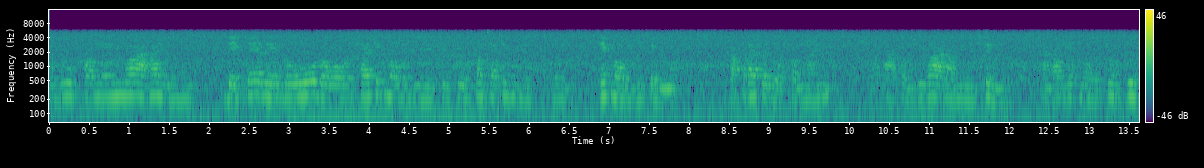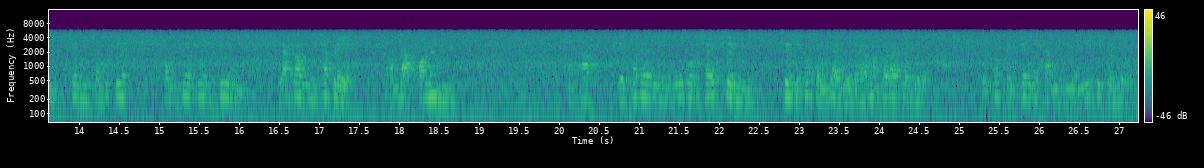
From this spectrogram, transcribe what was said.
ฏิรูปเขาเน้นว่าให้มีเด็กได้เรียนรู้โดยใช้เทคโนโลยีคือครูต้องใช้เทคโนโลยีเทคโนโลยีเป็นเนี่ย เราก็ได้ประโยชน์ตรงนั้นนะคะตรงที่ว่าเรามีสื่อทางด้านเทคโนโลยีเพิ่มขึ้น เช่นมีคอมพิวเตอร์คอมพิวเตอร์เพิ่มขึ้น แล้วก็มีแท็บเล็ตสำหรับป .1 นะคะเด็กก็ได้เรียนรู้โดยใช้สื่อซึ่งเด็กเขาสนใจอยู่แล้ว มันก็ได้ประโยชน์เด็กก็ตื่นเต้นในการเรียนนี่คือประโยชน์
